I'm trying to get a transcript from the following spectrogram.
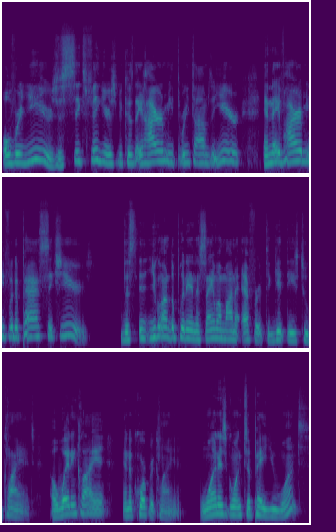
over years. It's six figures because they hire me three times a year and they've hired me for the past six years. This you're going to have to put in the same amount of effort to get these two clients, a wedding client and a corporate client. One is going to pay you once,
